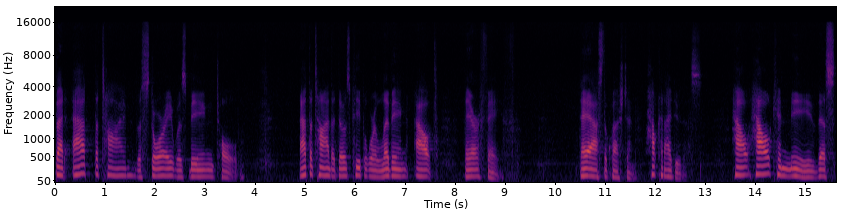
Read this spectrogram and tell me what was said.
But at the time the story was being told, at the time that those people were living out their faith, they asked the question how could I do this? How, how can me, this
